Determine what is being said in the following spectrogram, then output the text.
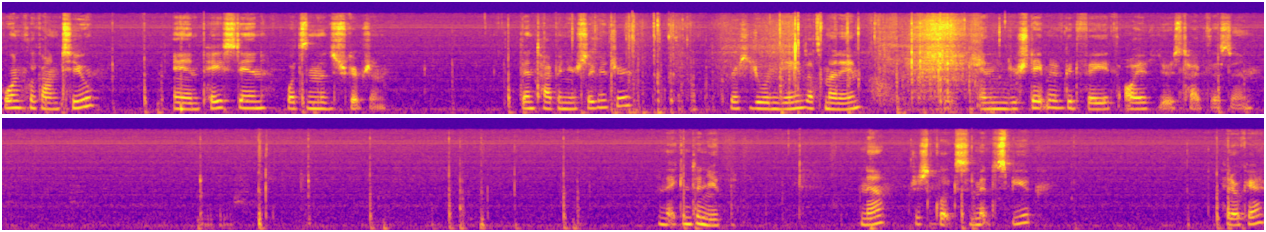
go and click on 2 and paste in what's in the description. Then type in your signature, Chris Jordan Gaines, that's my name. And your statement of good faith, all you have to do is type this in. Hit continue. Now, just click submit dispute, hit OK,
